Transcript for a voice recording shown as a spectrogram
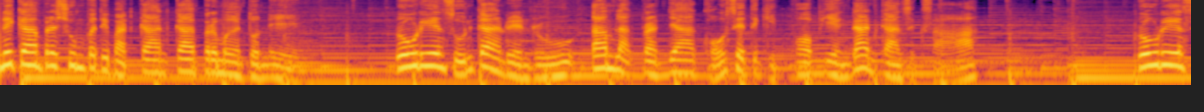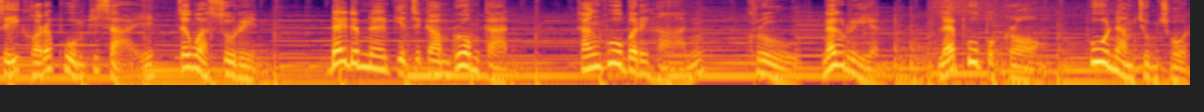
ในการประชุมปฏิบัติการการประเมินตนเอง โรงเรียนศูนย์การเรียนรู้ตามหลักปรัชญาของเศรษฐกิจพอเพียงด้านการศึกษา โรงเรียนศรีขอรภูมิพิสัย จังหวัดสุรินทร์ได้ดำเนินกิจกรรมร่วมกัน ทั้งผู้บริหาร ครู นักเรียน และผู้ปกครอง ผู้นำชุมชน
